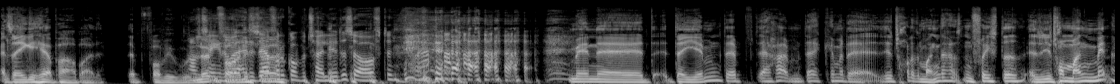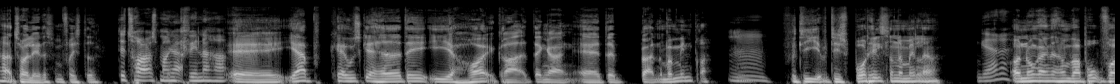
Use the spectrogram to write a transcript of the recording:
Altså ikke her på arbejde. Der får vi jo løn tænker for du, er det. det derfor, så... du går på toilettet så ofte? Men øh, derhjemme, der, der, har, der kan man da... Jeg tror, der er mange, der har sådan et fristed. Altså, jeg tror, mange mænd har toiletter som fristed. Det tror jeg også, mange ja. kvinder har. Øh, jeg kan huske, at jeg havde det i høj grad dengang, at øh, børnene var mindre. Mm. Fordi de spurgte hele tiden om et eller andet. Ja. Og nogle gange havde man bare brug for...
